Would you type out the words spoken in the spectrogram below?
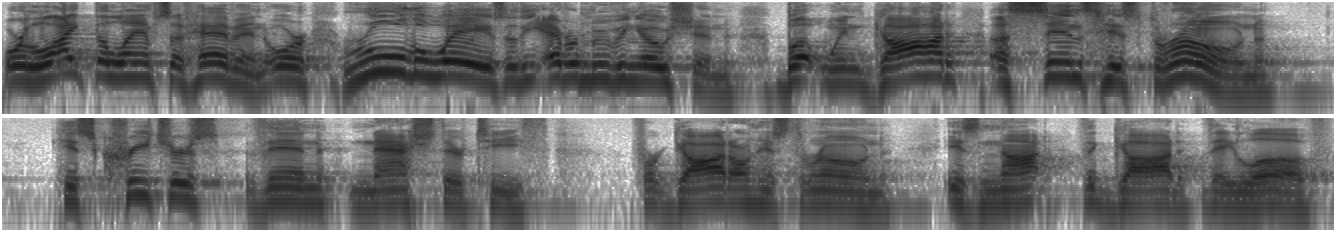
or light the lamps of heaven, or rule the waves of the ever moving ocean. But when God ascends his throne, his creatures then gnash their teeth, for God on his throne is not the God they love.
